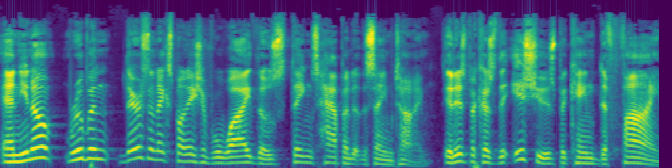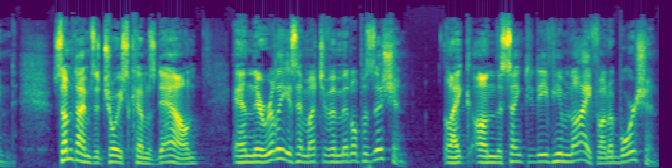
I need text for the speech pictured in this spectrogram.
And you know, Reuben, there's an explanation for why those things happened at the same time. It is because the issues became defined. Sometimes a choice comes down, and there really isn't much of a middle position, like on the sanctity of human life, on abortion.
